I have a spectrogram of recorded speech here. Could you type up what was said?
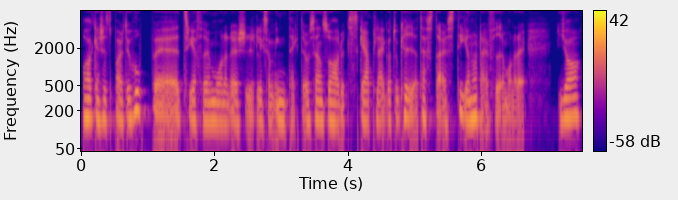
och har kanske sparat ihop eh, tre, fyra månaders liksom, intäkter och sen så har du ett skarpt läge att okej, jag testar stenhårt här i fyra månader. Ja,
